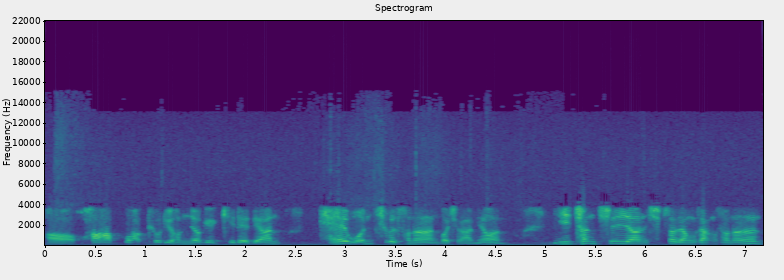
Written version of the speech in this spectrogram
어, 화합과 교류 협력의 길에 대한 대원칙을 선언한 것이라면 2007년 14정상 선언은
